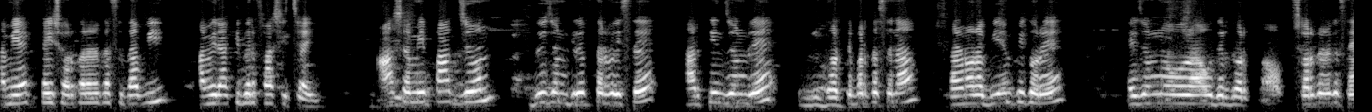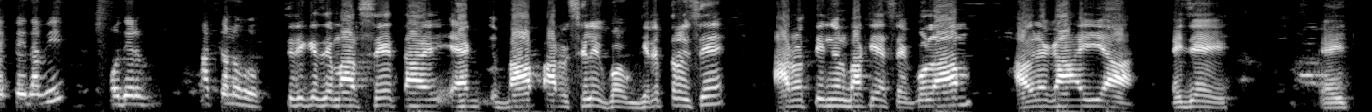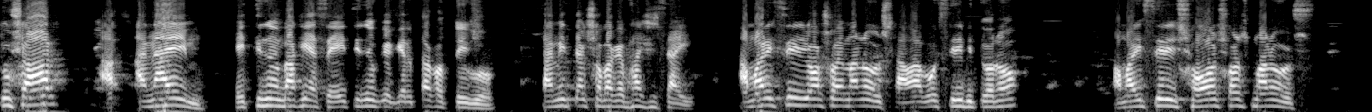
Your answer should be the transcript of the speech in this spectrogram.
আমি একটাই সরকারের কাছে দাবি, আমি রাকিবের ফাঁসি চাই। আসামি পাঁচজন, দুইজন গ্রেফতার হয়েছে আর তিনজন রে ধরতে পারতেছে না, কারণ ওরা বিএমপি করে। এই জন্য ওরা ওদের সরকারের কাছে একটাই দাবি, ওদের আটকানো হোক। স্ত্রীকে যে মারছে, তাই এক বাপ আর ছেলে গ্রেপ্তার হয়েছে। আরও তিনজন বাকি আছে, গোলাম আর গা এই যে, এই তুষার নাইম, এই তিনজন বাকি আছে, এই তিনজনকে গ্রেপ্তার করতে হইব। আমি তার সবাইকে ফাঁসি চাই। আমার স্ত্রী অসহায় মানুষ, আমার স্ত্রী কোনো। আমার স্ত্রী সহজ সহজ মানুষ,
